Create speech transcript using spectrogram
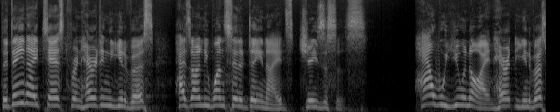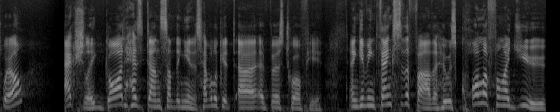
The DNA test for inheriting the universe has only one set of DNA, it's Jesus's. How will you and I inherit the universe? Well, actually, God has done something in us. Have a look at, uh, at verse 12 here. And giving thanks to the Father who has qualified you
